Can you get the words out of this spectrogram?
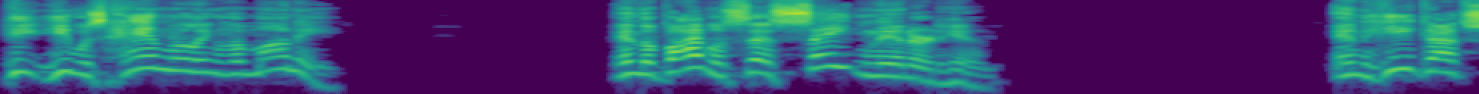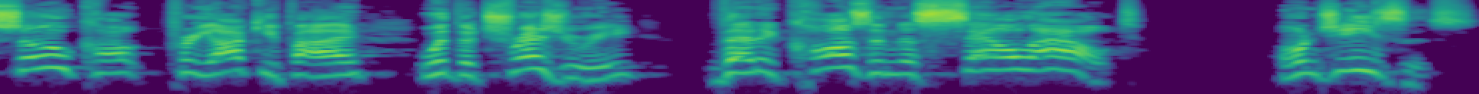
He, he was handling the money. And the Bible says Satan entered him. And he got so caught, preoccupied with the treasury that it caused him to sell out on Jesus.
